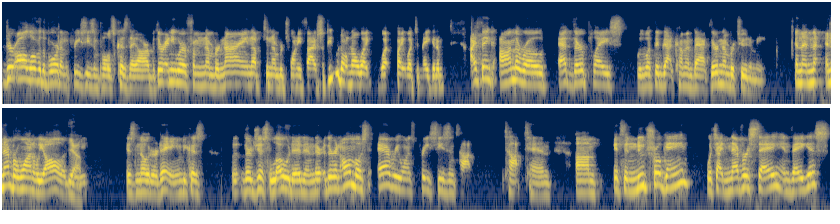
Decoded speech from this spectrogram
they're all over the board on the preseason polls because they are, but they're anywhere from number nine up to number 25. So people don't know what, what quite what to make of them. I think on the road at their place with what they've got coming back, they're number two to me. And then and number one, we all agree, yeah. is Notre Dame because they're just loaded and they're they're in almost everyone's preseason top top ten. Um, it's a neutral game, which I never say in Vegas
